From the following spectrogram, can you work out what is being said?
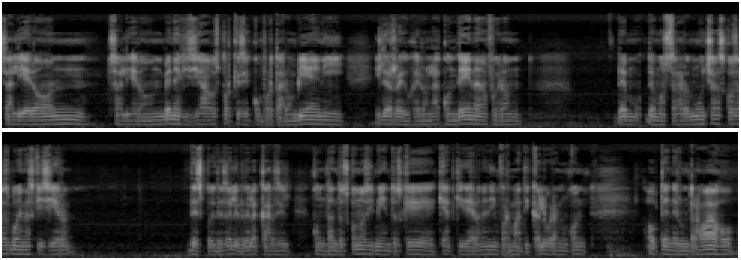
salieron salieron beneficiados porque se comportaron bien y, les redujeron la condena, fueron demostraron muchas cosas buenas que hicieron después de salir de la cárcel con tantos conocimientos que, que adquirieron en informática lograron obtener un trabajo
